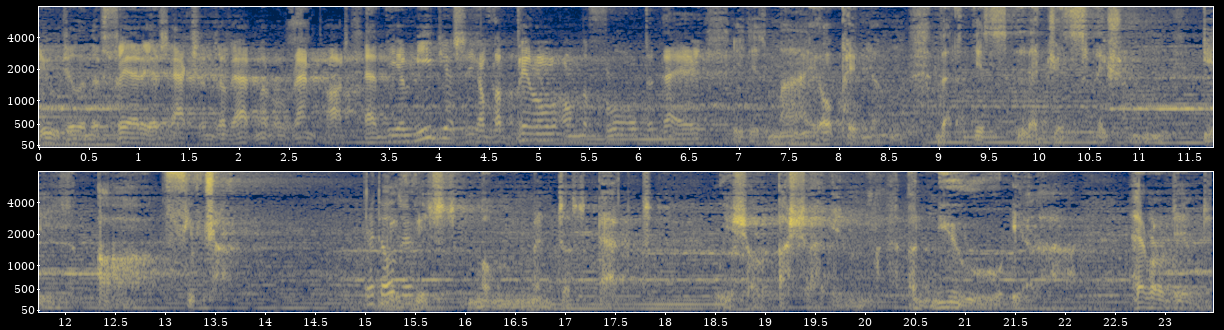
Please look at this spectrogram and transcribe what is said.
Due to the nefarious actions of Admiral Rampart and the immediacy of the bill on the floor today, it is my opinion that this legislation is our future. With you. this momentous act, we shall usher in a new era, heralded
